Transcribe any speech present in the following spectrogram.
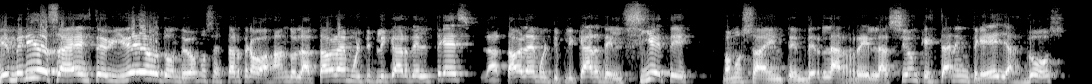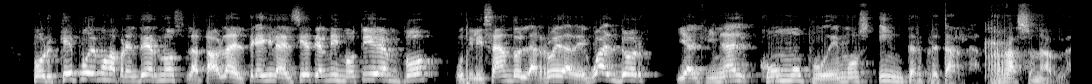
Bienvenidos a este video donde vamos a estar trabajando la tabla de multiplicar del 3, la tabla de multiplicar del 7. Vamos a entender la relación que están entre ellas dos. ¿Por qué podemos aprendernos la tabla del 3 y la del 7 al mismo tiempo? Utilizando la rueda de Waldorf. Y al final, ¿cómo podemos interpretarla, razonarla?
